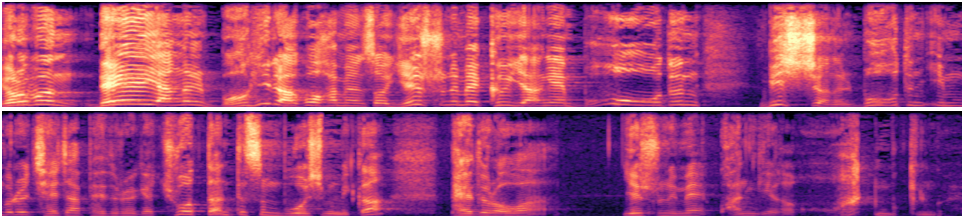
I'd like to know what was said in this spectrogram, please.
여러분, 내 양을 먹이라고 하면서 예수님의 그 양의 모든 미션을, 모든 임무를 제자 베드로에게 주었다는 뜻은 무엇입니까? 베드로와 예수님의 관계가 확 묶인 거예요.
